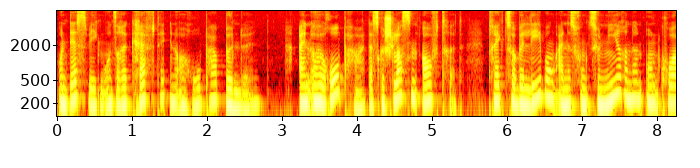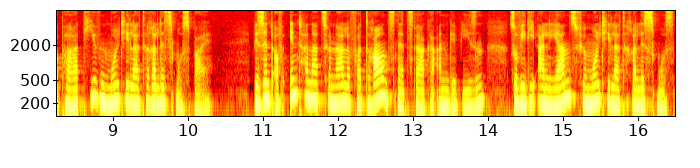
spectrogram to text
und deswegen unsere Kräfte in Europa bündeln. Ein Europa, das geschlossen auftritt, trägt zur Belebung eines funktionierenden und kooperativen Multilateralismus bei. Wir sind auf internationale Vertrauensnetzwerke angewiesen, sowie die Allianz für Multilateralismus,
